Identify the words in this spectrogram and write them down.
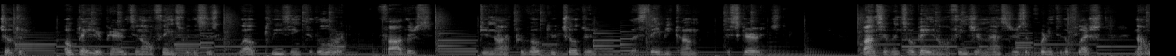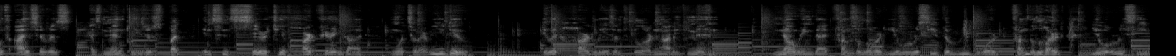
Children, obey your parents in all things, for this is well pleasing to the Lord. Fathers, do not provoke your children lest they become discouraged. Bondservants, obey in all things your masters according to the flesh, not with eye service as men pleasers, but in sincerity of heart, fearing God. And whatsoever you do, do it heartily as unto the Lord and not unto men, knowing that from the Lord you will receive the reward. From the Lord you will receive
